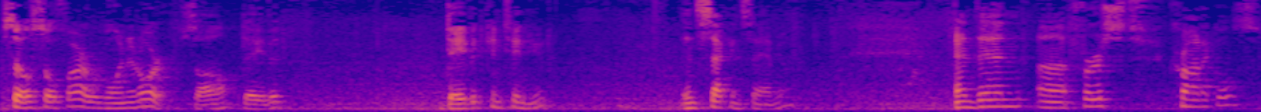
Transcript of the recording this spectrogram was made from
So, so far we're going in order. Saul, David. David continued in 2 Samuel. And then uh, First Chronicles,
